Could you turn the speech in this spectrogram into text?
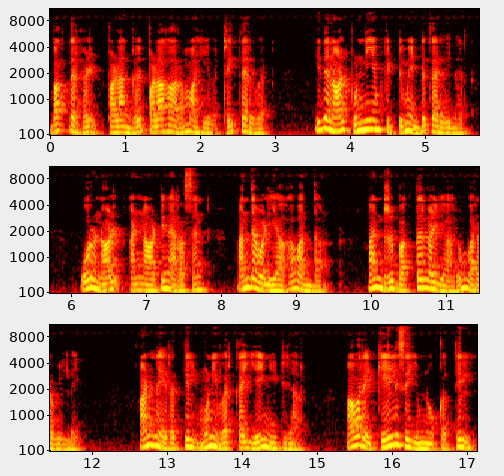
பக்தர்கள் பழங்கள் பலகாரம் ஆகியவற்றை தருவர். இதனால் புண்ணியம் கிட்டும் என்று கருதினர். ஒரு நாள் அந்நாட்டின் அரசன் அந்த வழியாக வந்தான். அன்று பக்தர்கள் யாரும் வரவில்லை. அந்நேரத்தில் முனிவர் கையை நீட்டினார். அவரை கேலி செய்யும் நோக்கத்தில்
